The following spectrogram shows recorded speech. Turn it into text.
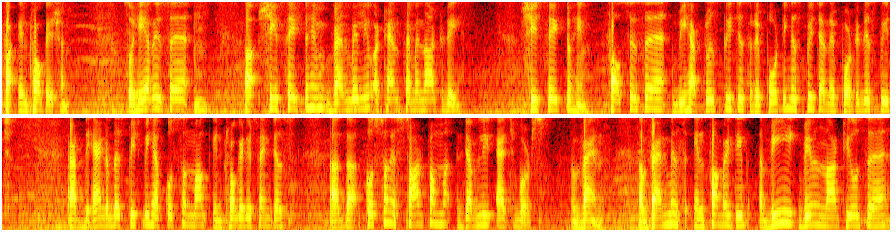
for interrogation. So here is uh, uh, she said to him when will you attend seminar today? She said to him first is uh, we have two speeches reporting speech and reported speech. At the end of the speech we have question mark interrogative sentence. Uh, the question start from wh words when when means informative. We will not use uh,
